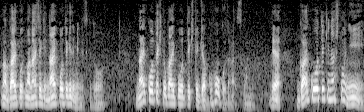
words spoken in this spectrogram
まあ、外交、まあ、内省的内向的でもいいんですけど内向的と外交的って逆方向じゃないですか、で外交的な人に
